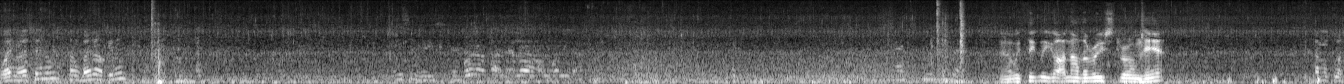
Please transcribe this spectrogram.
no, na, okay no? There's a rooster. That's Uh, we think we got another rooster on here. Coming close.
